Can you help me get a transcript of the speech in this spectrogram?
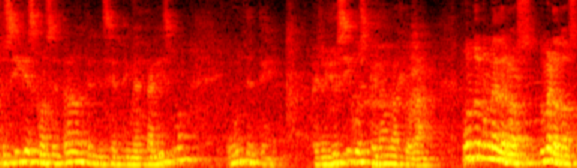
tú sigues concentrándote en el sentimentalismo, húndete. Pero yo sigo esperando a Jehová. Punto número dos, número dos,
